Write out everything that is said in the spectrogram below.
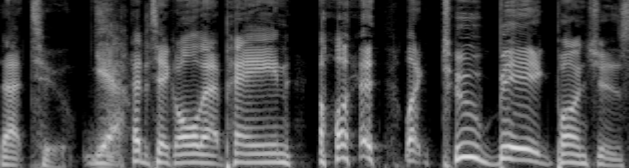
That too. Yeah. Had to take all that pain, like two big punches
